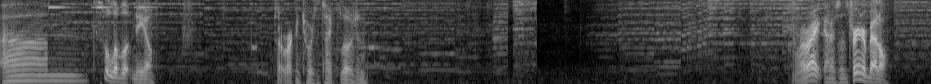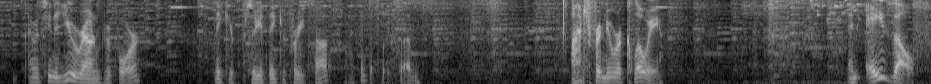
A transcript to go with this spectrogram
Um, guess we'll level up Neo. Start working towards the Typhlosion. So the trainer battle. I haven't seen a U around before. Think you're so you think you're pretty tough? I think that's what he said. Entrepreneur Chloe. An Azelf.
